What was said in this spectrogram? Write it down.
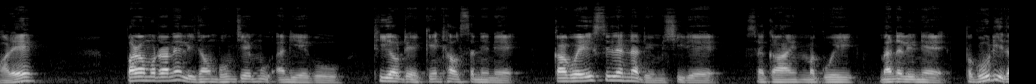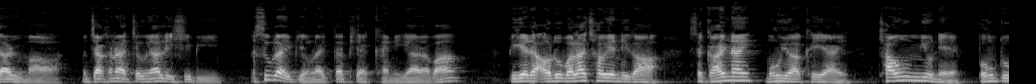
ပါတယ်။ပါရာမီတာနဲ့လေကြောင်းဘုံကျဲမှုအန်ဒီယေကို ထိရောက်တဲ့ကင်းထောက်စနစ်နဲ့ကာကွယ်ရေးစစ်လက်နက်တွေမရှိတဲ့စကိုင်းမကွေးမန္တလေးနဲ့ပဲခူးဒေသတွေမှာမကြာခဏကြုံရလိမ့်ရှိပြီးအစုလိုက်ပြုံလိုက်တပ်ဖြတ်ခံနေရတာပါပြီးခဲ့တဲ့အော်တိုဘာလ6ရက်နေ့ကစကိုင်းတိုင်းမုံရွာခရိုင်ချောင်းဦးမြို့နယ်ဘုံတူ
